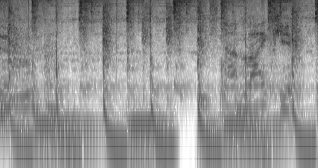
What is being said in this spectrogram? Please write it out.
YouTube. Not like you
